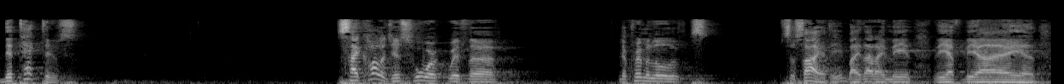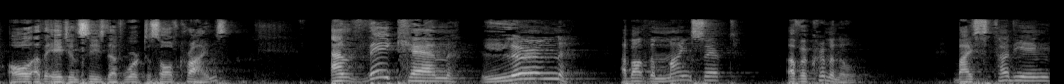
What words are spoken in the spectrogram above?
detectives, psychologists who work with uh, the criminal society, by that I mean the FBI and all other agencies that work to solve crimes, and they can learn about the mindset of a criminal by studying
